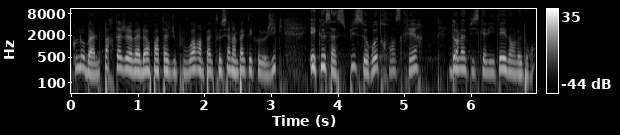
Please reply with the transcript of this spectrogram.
global, partage de la valeur, partage du pouvoir, impact social, impact écologique, et que ça puisse se retranscrire dans la fiscalité et dans le droit.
